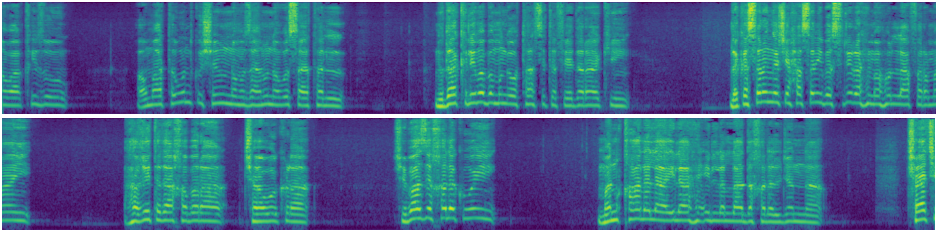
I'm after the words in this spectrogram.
نواقضو او ماتوونکو شیانو نه مو ځانونه وساتل نو دا کلمه به موږ او تاسې ته فایده راکړي لکه څرنګه چې حسن بصري رحمه الله فرمایي هغې ته دا خبره چا وکړه چې بعضې خلک وایي من قال لا اله الا الله دخل الجنه چا چې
